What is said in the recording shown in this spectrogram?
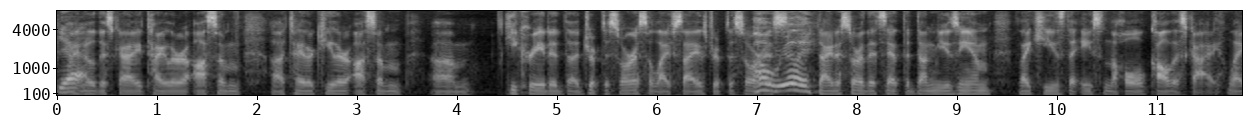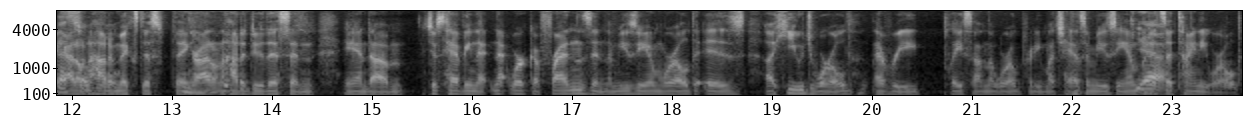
Yeah. I know this guy, Tyler, awesome. Uh, Tyler Keillor, awesome. Um, he created the Dryptosaurus, a life-size Dryptosaurus Oh, really? dinosaur that's at the Dunn Museum. Like he's the ace in the hole. Call this guy. Like That's I don't so know how to mix this thing, or I don't know how to do this, and and um, just having that network of friends in the museum world is a huge world. Every place on the world pretty much has a museum, Yeah. but it's a tiny world.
